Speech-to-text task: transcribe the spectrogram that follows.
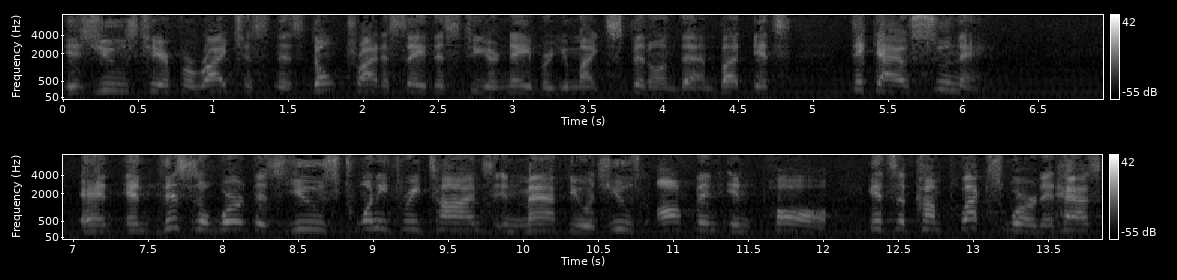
is used here for righteousness. Don't try to say this to your neighbor. You might spit on them. But it's dikaiosune. And, and this is a word that's used 23 times in Matthew. It's used often in Paul. It's a complex word. It has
